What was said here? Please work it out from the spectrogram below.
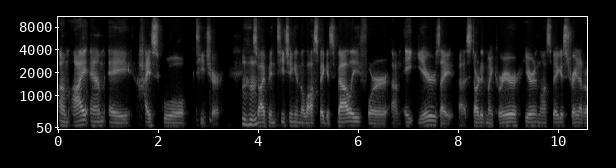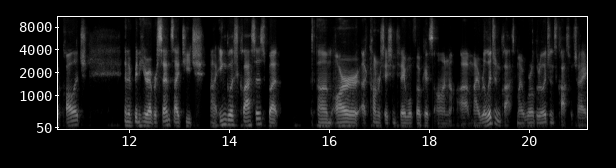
um, I am a high school teacher. Mm-hmm. So I've been teaching in the Las Vegas Valley for um, eight years. I uh, started my career here in Las Vegas straight out of college and have been here ever since. I teach uh, English classes, but um, our uh, conversation today will focus on uh, my religion class, my world religions class, which I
